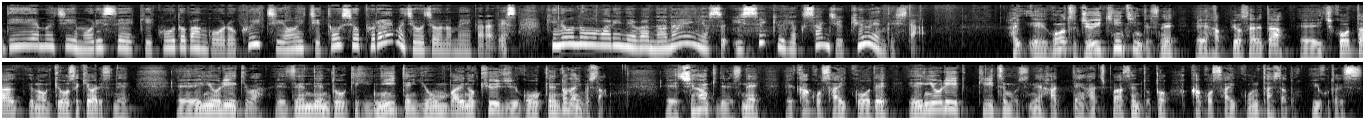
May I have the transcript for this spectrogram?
DMG 森世紀コード番号6141東証プライム上場の銘柄です。昨日の終値は7円安1939円でした。はい、えー、5月11日にですね、えー、発表された、えー、1クォーターの業績はですね、えー、営業利益は、前年同期比2.4倍の95億円となりました。えー、四半期でですね、過去最高で、営業利益率もですね、8.8%と過去最高に達したということです。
